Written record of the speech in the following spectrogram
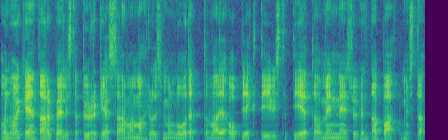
On oikein tarpeellista pyrkiä saamaan mahdollisimman luotettavaa ja objektiivista tietoa menneisyyden tapahtumista.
